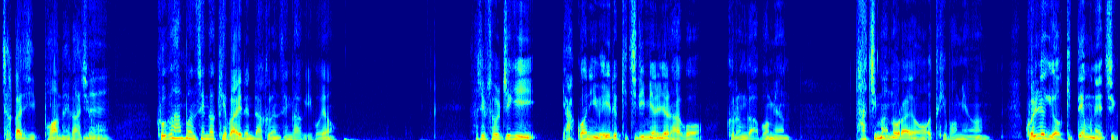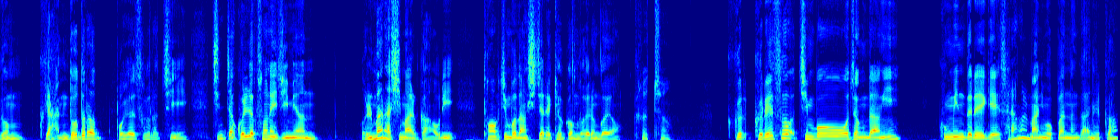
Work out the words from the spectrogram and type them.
저까지 포함해 가지고. 네. 그거 한번 생각해 봐야 된다 그런 생각이고요. 사실 솔직히 야권이 왜 이렇게 질이 멸렬하고 그런가 보면 타지만 놀아요. 어떻게 보면. 권력이 없기 때문에 지금 그게 안 도드라 보여서 그렇지 진짜 권력 손에 쥐면 얼마나 심할까. 우리 통합진보당 시절에 겪은 거 이런 거요. 그렇죠. 그, 그래서 진보 정당이 국민들에게 사랑을 많이 못 받는 거 아닐까?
